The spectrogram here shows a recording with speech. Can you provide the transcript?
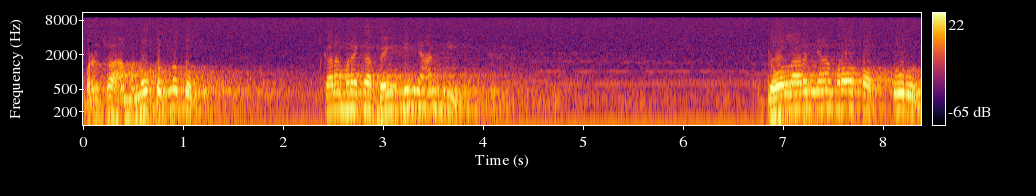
berusaha menutup-nutup. Sekarang mereka bensinnya antri. Dolarnya merosot, turun.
